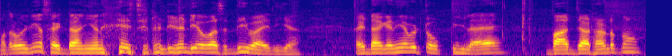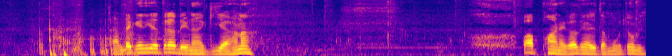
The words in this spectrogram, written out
ਮਤਲਬ ਜਿਹੜੀਆਂ ਸਾਈਡਾਂ ਜੀਆਂ ਨੇ ਇੱਥੇ ਠੰਡੀ ਠੰਡੀ ਹਵਾ ਸਿੱਧੀ ਵੱਜਦੀ ਆ। ਸਾਈਡਾਂ ਕਹਿੰਦੀਆਂ ਵੀ ਟੋਪੀ ਲੈ, ਬਾਜਾ ਠੰਡ ਤੋਂ। ਠੰਡ ਕਹਿੰਦੀ ਆ ਤੇਰਾ ਦੇਣਾ ਕੀ ਆ, ਹਨਾ? ਪਾਪਾ ਨਿਕਲਦੀਆਂ ਅੱਜ ਤਾਂ ਮੂੰਹ ਚੋਂ ਵੀ।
